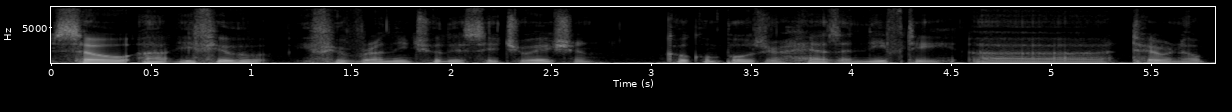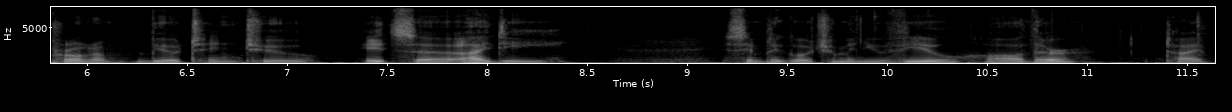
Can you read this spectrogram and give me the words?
So uh, if you if you run into this situation, CodeComposer has a nifty uh, terminal program built into its uh, IDE. Simply go to menu view, other, type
